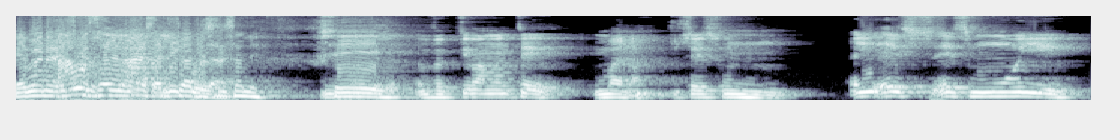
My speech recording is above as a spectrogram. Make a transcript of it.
Eh, bueno, es Ah, que la ah, sí, película. sale, sí sale. Sí. Efectivamente, bueno, pues es un... Es, es muy...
